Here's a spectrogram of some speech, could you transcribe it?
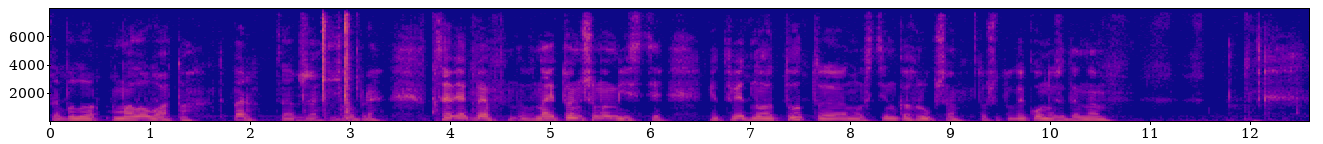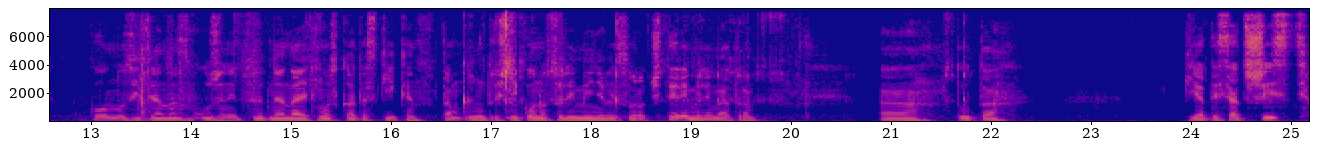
Це було маловато. Тепер це вже добре. Це якби в найтоншому місці. Відповідно, тут е, ну, стінка грубша, тому що туди конус йде на конус йде на звужений. Відповідно, я навіть можу сказати скільки. Там внутрішній конус алюмінієвий 44 мм. А, тут 56,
